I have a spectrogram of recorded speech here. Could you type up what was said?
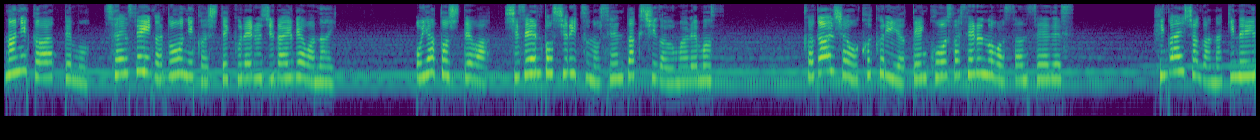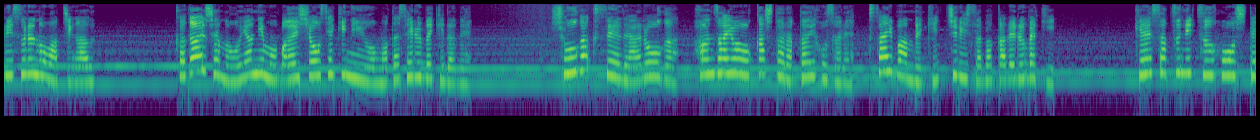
何かあっても先生がどうにかしてくれる時代ではない。親としては自然と私立の選択肢が生まれます。加害者を隔離や転校させるのは賛成です。被害者が泣き寝入りするのは違う。加害者の親にも賠償責任を持たせるべきだね。小学生であろうが、犯罪を犯したら逮捕され、裁判できっちり裁かれるべき。警察に通報して、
